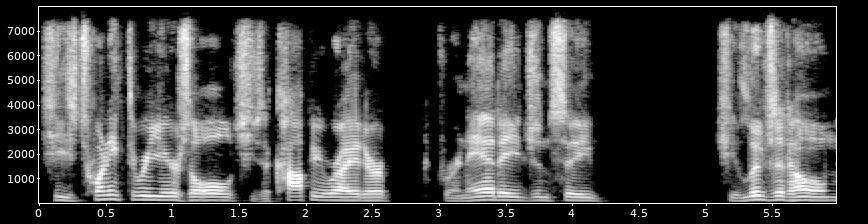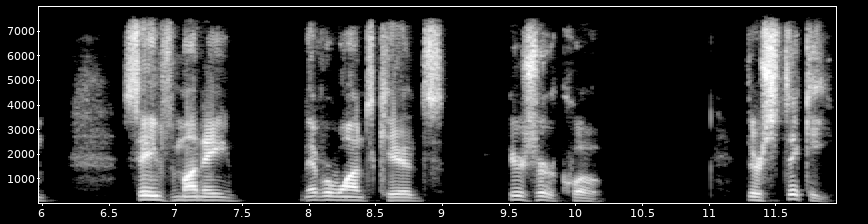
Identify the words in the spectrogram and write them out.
she's 23 years old she's a copywriter for an ad agency she lives at home saves money never wants kids here's her quote they're sticky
